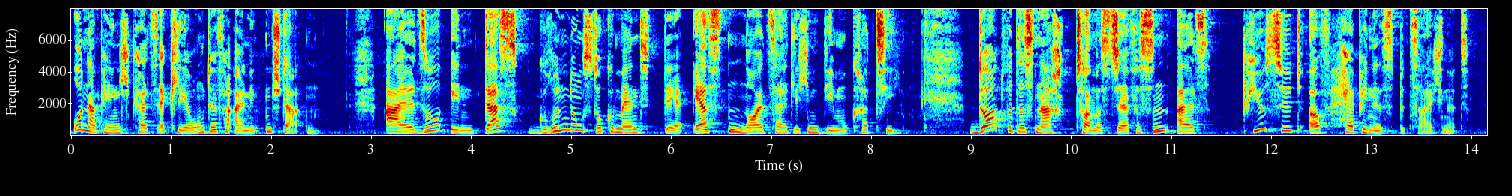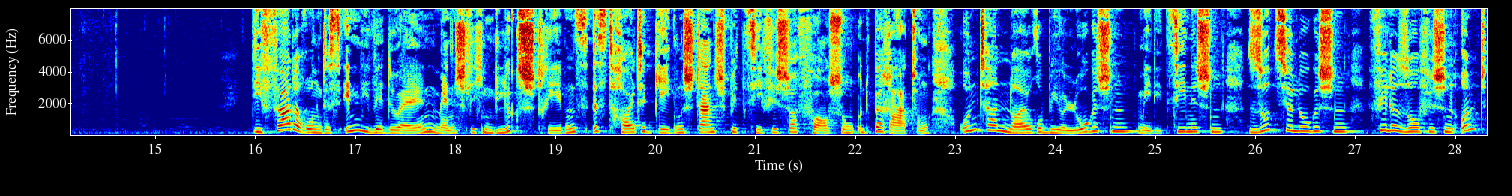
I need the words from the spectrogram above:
Unabhängigkeitserklärung der Vereinigten Staaten. Also in das Gründungsdokument der ersten neuzeitlichen Demokratie. Dort wird es nach Thomas Jefferson als Pursuit of Happiness bezeichnet. Die Förderung des individuellen menschlichen Glücksstrebens ist heute Gegenstand spezifischer Forschung und Beratung unter neurobiologischen, medizinischen, soziologischen, philosophischen und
